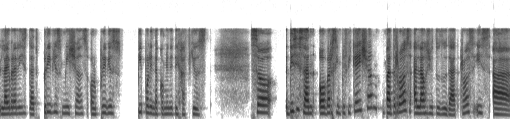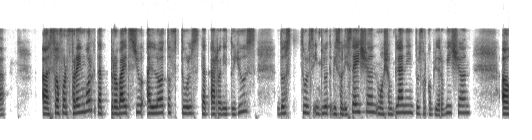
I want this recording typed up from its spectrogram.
libraries that previous missions or previous people in the community have used. So this is an oversimplification, but ROS allows you to do that. ROS is a, a software framework that provides you a lot of tools that are ready to use. Those tools include visualization, motion planning, tools for computer vision, uh,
